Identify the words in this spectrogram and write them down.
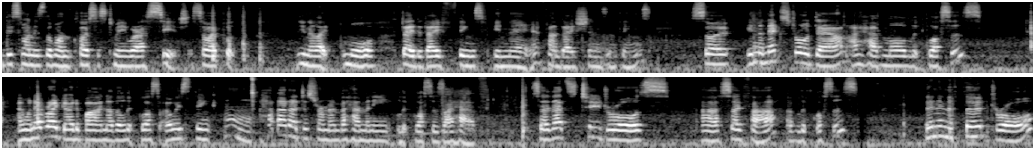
this one is the one closest to me where I sit. So I put, you know, like more day-to-day -day things in there, foundations and things. So in the next drawer down, I have more lip glosses. And whenever I go to buy another lip gloss, I always think, hmm, how about I just remember how many lip glosses I have? So that's two drawers uh, so far of lip glosses. Then in the third drawer,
